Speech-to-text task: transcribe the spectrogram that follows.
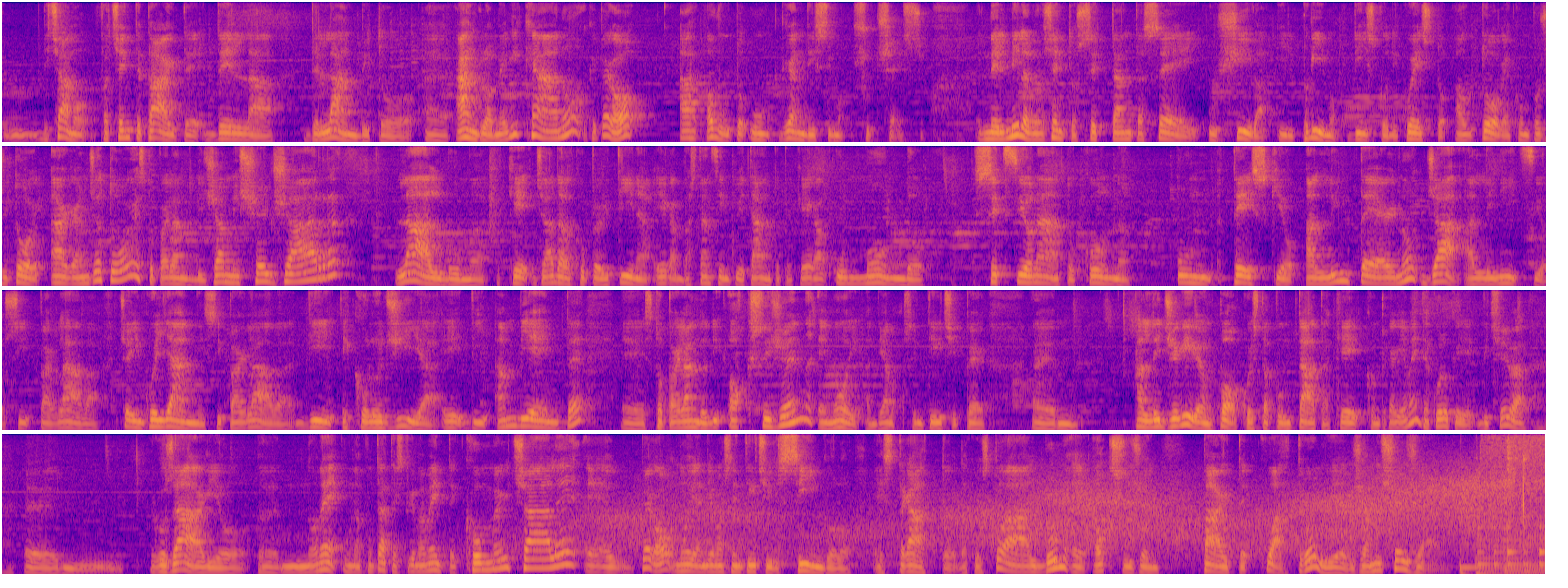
diciamo, facente parte della, dell'ambito eh, anglo-americano, che però ha avuto un grandissimo successo. Nel 1976 usciva il primo disco di questo autore, compositore, arrangiatore, sto parlando di Jean-Michel Jarre. L'album, che già dalla copertina era abbastanza inquietante perché era un mondo sezionato con un teschio all'interno, già all'inizio si parlava, cioè in quegli anni si parlava di ecologia e di ambiente eh, sto parlando di Oxygen e noi andiamo a sentirci per ehm, alleggerire un po' questa puntata che contrariamente a quello che diceva ehm, Rosario eh, non è una puntata estremamente commerciale eh, però noi andiamo a sentirci il singolo estratto da questo album è Oxygen parte 4 lui è Jean-Michel Jarre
